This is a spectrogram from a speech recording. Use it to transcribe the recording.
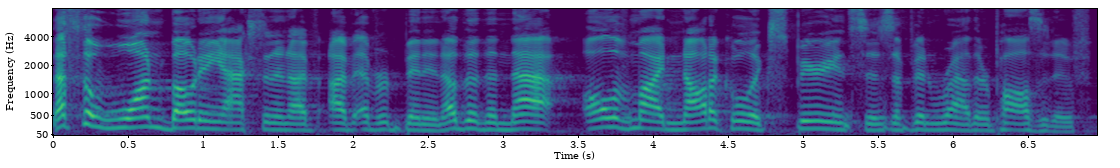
that's the one boating accident I've, I've ever been in. Other than that, all of my nautical experiences have been rather positive.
